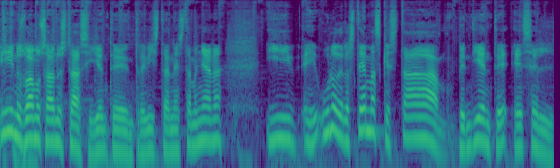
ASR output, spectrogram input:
Y nos vamos a nuestra siguiente entrevista en esta mañana. Y eh, uno de los temas que está pendiente es el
